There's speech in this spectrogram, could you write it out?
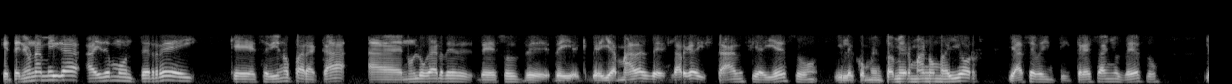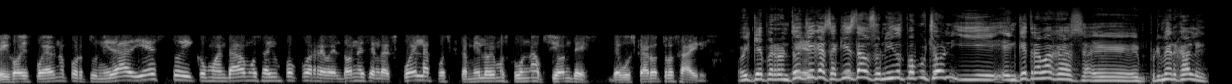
que tenía una amiga ahí de Monterrey que se vino para acá en un lugar de, de esos de, de- de llamadas de larga distancia y eso, y le comentó a mi hermano mayor, ya hace 23 años de eso, le dijo, después hay una oportunidad y esto, y como andábamos ahí un poco rebeldones en la escuela, pues también lo vimos con una opción de, de buscar otros aires. Oye, ¿qué, pero entonces Eh. llegas aquí a Estados Unidos, Papuchón, ¿y en qué trabajas? Eh, el primer jale.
